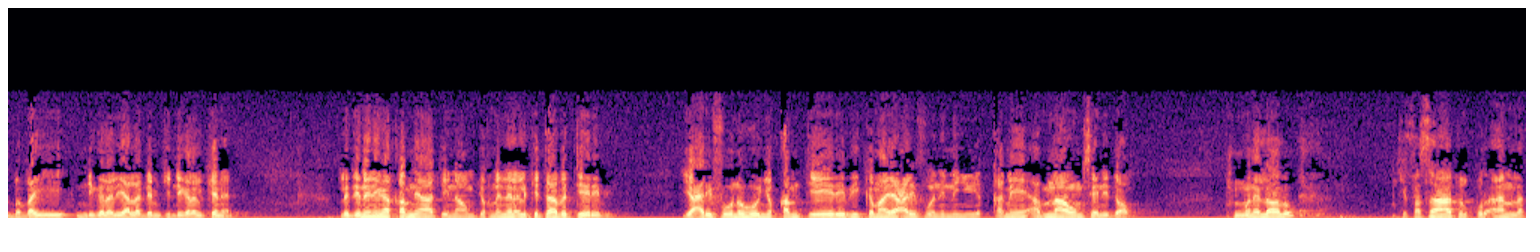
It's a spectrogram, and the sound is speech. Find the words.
ba bàyyi ndigalal yàlla dem ci ndigalal keneen la dina li nga xam ne aatinaahum jox na leen alkitaaba téere bi yaarifuunahu ñu xam téere bi kama yaarifuuna ni ñuy xamee abnaahum seen i doom mu ne loolu ci fasaatul quran la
